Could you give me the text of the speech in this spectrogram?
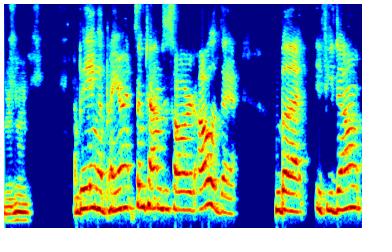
Mm-hmm. Being a parent sometimes is hard. All of that, but if you don't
